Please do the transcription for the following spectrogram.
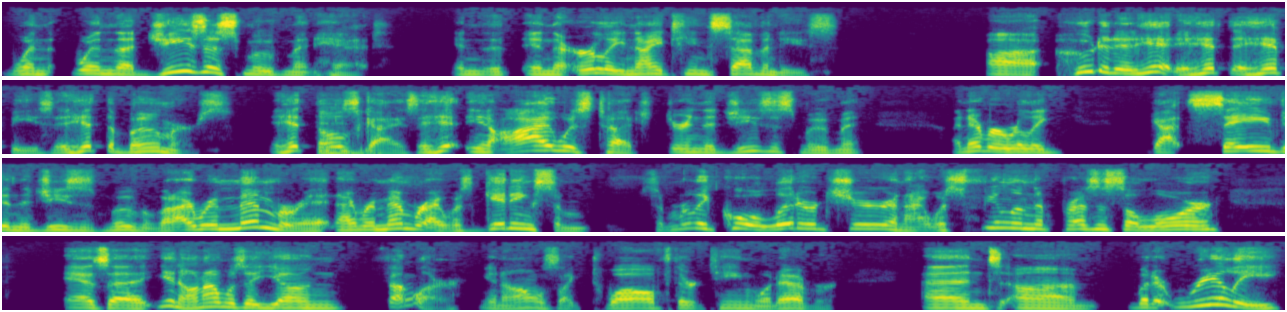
When, when the Jesus movement hit in the, in the early 1970s, uh, who did it hit? It hit the hippies. It hit the boomers. It hit those mm-hmm. guys. It hit, you know, I was touched during the Jesus movement. I never really got saved in the Jesus movement, but I remember it. And I remember I was getting some, some really cool literature and I was feeling the presence of the Lord as a, you know, and I was a young feller, you know, I was like 12, 13, whatever. And, um, but it really,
